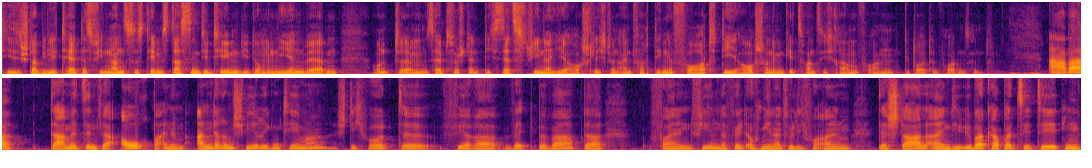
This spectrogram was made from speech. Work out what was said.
die Stabilität des Finanzsystems. Das sind die Themen, die dominieren werden. Und ähm, selbstverständlich setzt China hier auch schlicht und einfach Dinge fort, die auch schon im G20-Rahmen vorangedeutet worden sind. Aber damit sind wir auch bei einem anderen schwierigen Thema, Stichwort äh, fairer Wettbewerb. Da fallen vielen, da fällt auch mir natürlich vor allem der Stahl ein, die Überkapazitäten.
